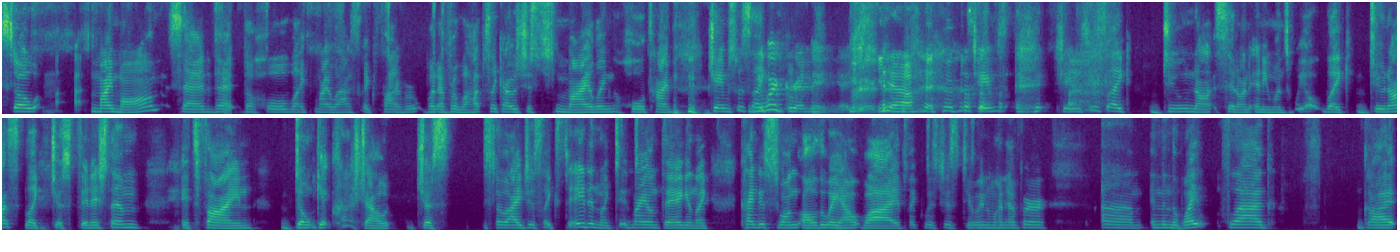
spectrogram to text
So uh, my mom said that the whole like my last like five or whatever laps, like I was just smiling the whole time. James was like, you were grinning. Yeah, you were yeah James, James was like, do not sit on anyone's wheel. Like, do not like just finish them. It's fine. Don't get crashed out. Just so I just like stayed and like did my own thing and like kind of swung all the way out wide, like was just doing whatever. Um, and then the white flag got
